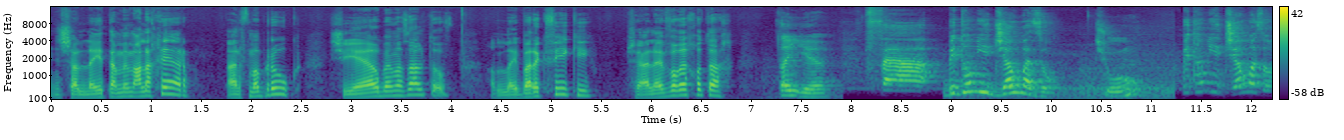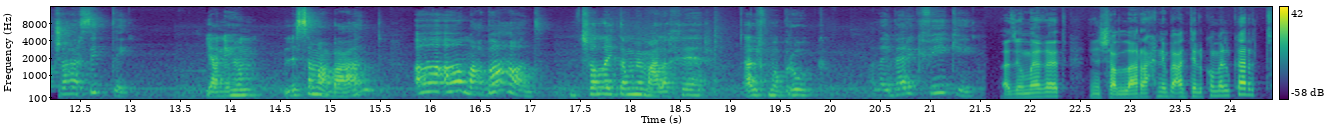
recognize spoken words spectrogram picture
אינשאללה יתמם על החיר. אלף מברוק. שיהיה הרבה מזל טוב. אללה יברך פיקי. שאללה יברך אותך. طيب فبدهم يتجوزوا شو؟ بدهم يتجوزوا شهر ستة يعني هم لسه مع بعض؟ اه اه مع بعض ان شاء الله يتمم على خير الف مبروك الله يبارك فيكي ואז היא אומרת, אינשאללה רח נבעט לכם אל קרט.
